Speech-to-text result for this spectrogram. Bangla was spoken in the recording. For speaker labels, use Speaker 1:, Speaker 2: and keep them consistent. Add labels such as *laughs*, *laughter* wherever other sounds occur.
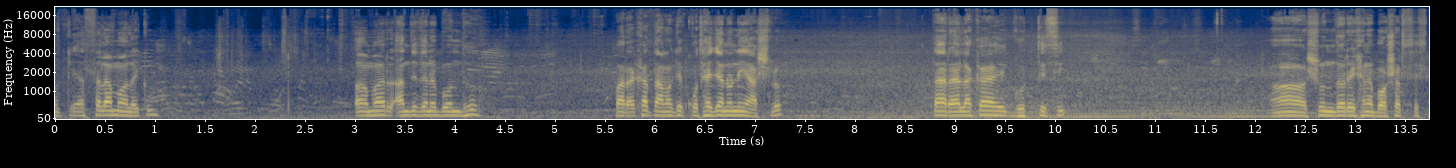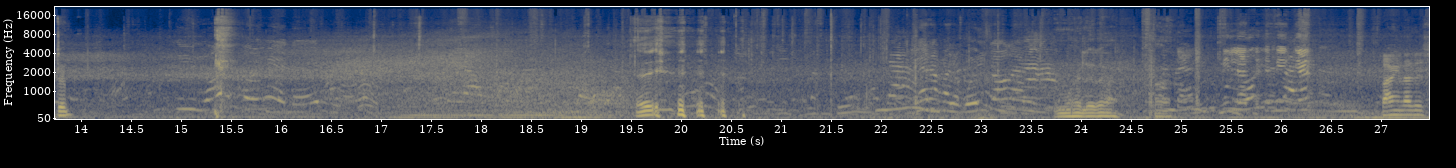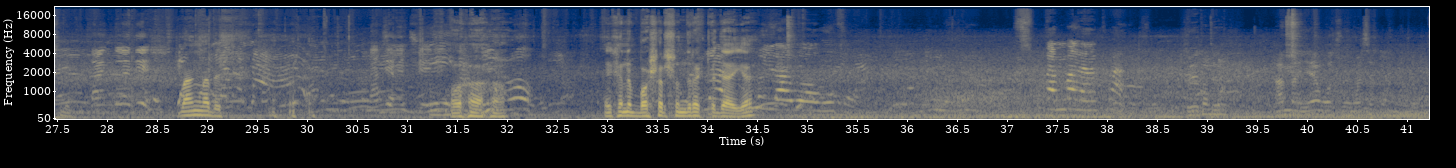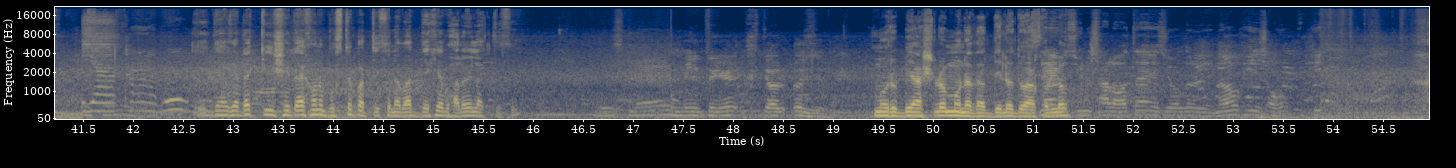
Speaker 1: ওকে আসসালামু আলাইকুম। আমার আন্দিদানের বন্ধু পারাখাত আমাকে কোথায় যেন নিয়ে আসলো। তার এলাকায় ঘুরতেছি। সুন্দর এখানে বসার সিস্টেম এই *laughs* মহিলারা বাংলাদেশ ও, হ্যাঁ। এখানে বসার সুন্দর একটা জায়গা? এই জায়গাটা কি সেটা এখনও বুঝতে পারতেছি না বাট দেখে ভালোই লাগতেছে. মুরব্বী আসলো মোনাজাত দিল দোয়া করল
